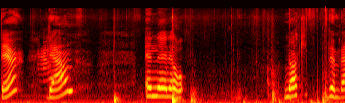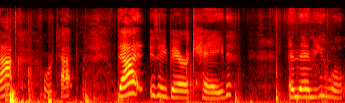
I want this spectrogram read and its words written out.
there down, and then it'll knock them back for attack. That is a barricade, and then he will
